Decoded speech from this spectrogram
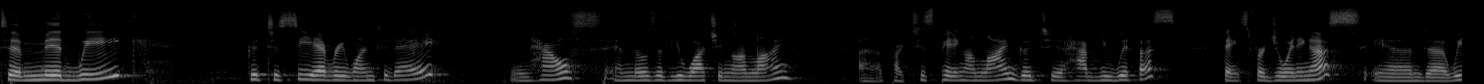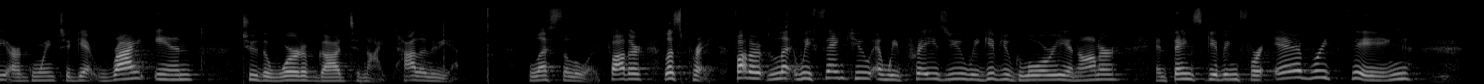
to midweek. Good to see everyone today in house and those of you watching online, uh, participating online. Good to have you with us. Thanks for joining us. And uh, we are going to get right in to the Word of God tonight. Hallelujah. Bless the Lord. Father, let's pray. Father, let, we thank you and we praise you. We give you glory and honor and thanksgiving for everything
